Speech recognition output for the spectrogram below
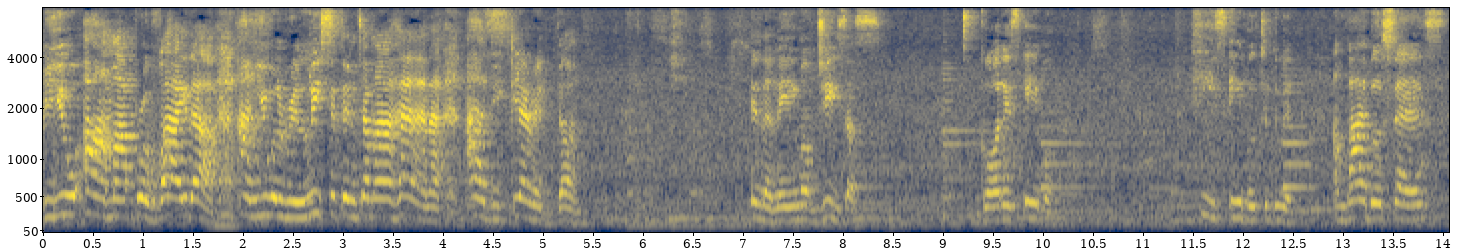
you are my provider and you will release it into my hand. Declare it done. In the name of Jesus. God is able. He's able to do it. And Bible says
